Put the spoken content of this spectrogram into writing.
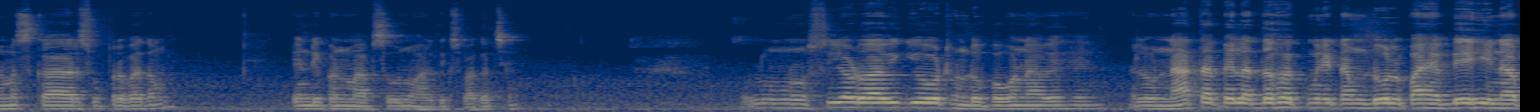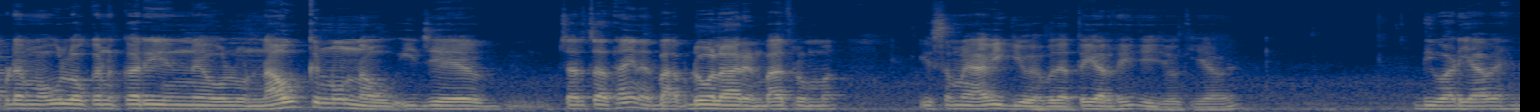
નમસ્કાર, સુપ્રભાતમ. એનડી ફંડમાં આપ સૌનું હાર્દિક સ્વાગત છે. ઓલું શિયાળો આવી ગયો, ઠંડો પવન આવે છે. એટલે નાતા પહેલાં દહક મિનિટ આમ ડોલ પાસે બેહીને આપણે અવલોકન કરીને ઓલું નાવું કે નું નાવું. એ જે ચર્ચા થાય ને બાપ ડોલ હારે ને બાથરૂમમાં એ સમય આવી ગયો છે, બધા તૈયાર થઈ જઈજો કે હવે. દિવાળી આવે છે.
